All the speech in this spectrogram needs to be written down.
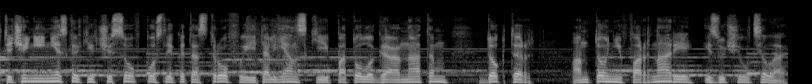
В течение нескольких часов после катастрофы итальянский патологоанатом доктор Антони Фарнари изучил тела.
